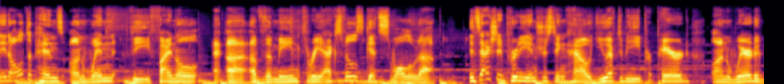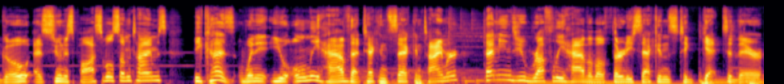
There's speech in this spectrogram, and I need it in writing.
it all depends on when the final uh, of the main three exfils gets swallowed up. It's actually pretty interesting how you have to be prepared on where to go as soon as possible sometimes because when it, you only have that 10 second timer, that means you roughly have about 30 seconds to get to there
